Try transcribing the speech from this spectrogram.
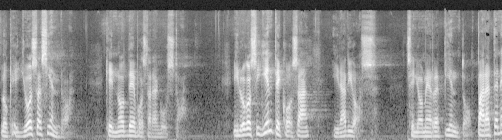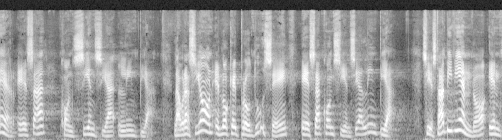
lo que yo estoy haciendo que no debo estar a gusto? Y luego siguiente cosa, ir a Dios. Señor, me arrepiento para tener esa conciencia limpia. La oración es lo que produce esa conciencia limpia. Si está viviendo en,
